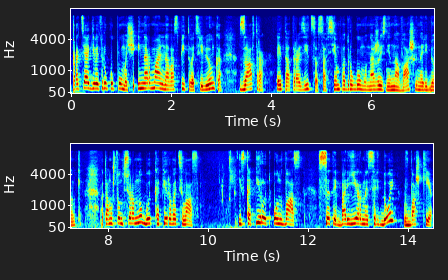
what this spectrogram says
протягивать руку помощи и нормально воспитывать ребенка, завтра это отразится совсем по-другому на жизни, на вашей, на ребенке. Потому что он все равно будет копировать вас и скопирует он вас с этой барьерной средой в башке,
